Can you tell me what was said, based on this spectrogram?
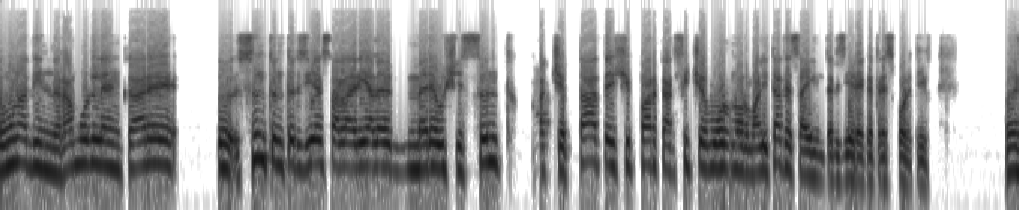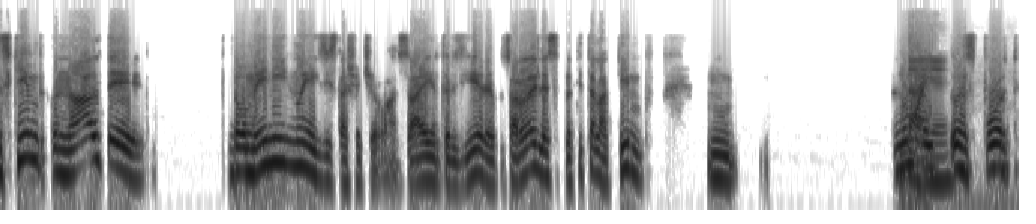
una din ramurile în care uh, sunt întârzieri salariale mereu și sunt acceptate și parcă ar fi ce o normalitate să ai întârziere către sportiv. În schimb, în alte domenii nu există așa ceva. Să ai întârziere, salariile sunt plătite la timp. Numai da, e... în sport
